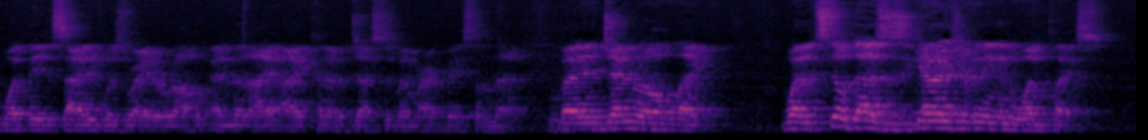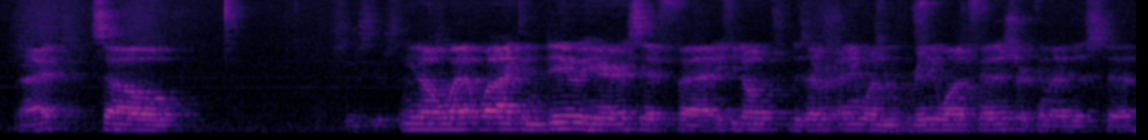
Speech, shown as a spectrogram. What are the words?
what they decided was right or wrong. And then I, I kind of adjusted my mark based on that. But in general, like, what it still does is it gathers everything into one place, right? So, So see if you know, what, what I can do here is if, uh, if you don't, does ever, anyone really want to finish or can I just, uh,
